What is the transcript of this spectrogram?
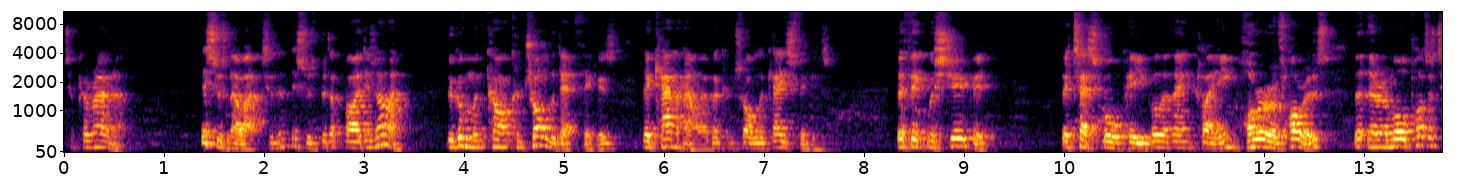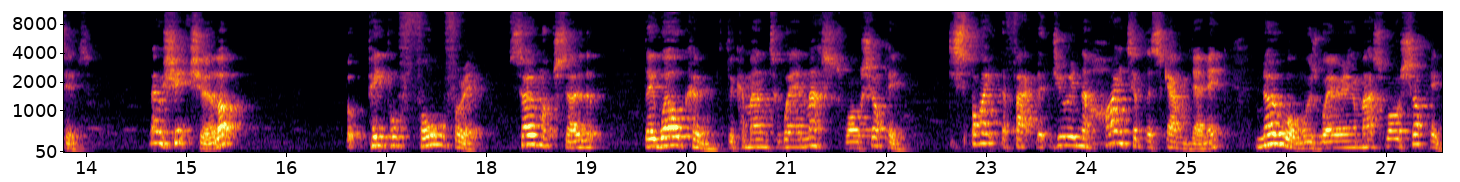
to Corona. This was no accident, this was by design. The government can't control the death figures, they can, however, control the case figures. They think we're stupid. They test more people and then claim, horror of horrors, that there are more positives. No shit, Sherlock. But people fall for it, so much so that they welcomed the command to wear masks while shopping, despite the fact that during the height of the scamdemic, no one was wearing a mask while shopping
